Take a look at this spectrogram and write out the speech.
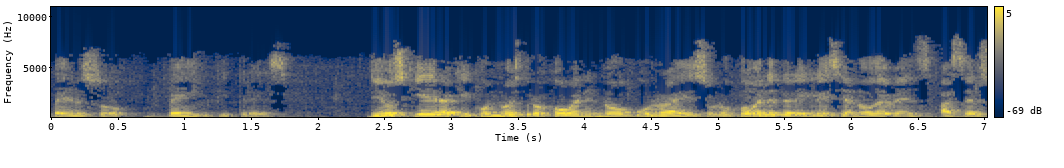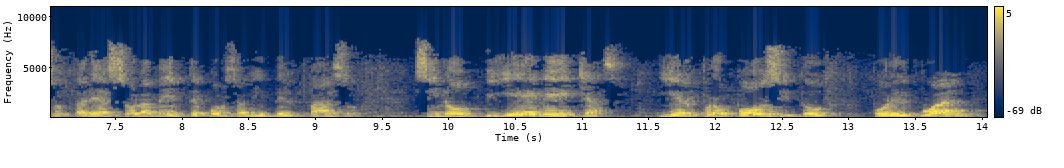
verso 23. Dios quiera que con nuestros jóvenes no ocurra eso. Los jóvenes de la iglesia no deben hacer sus tareas solamente por salir del paso, sino bien hechas. Y el propósito por el cual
